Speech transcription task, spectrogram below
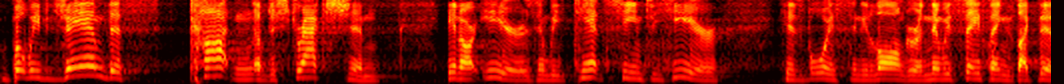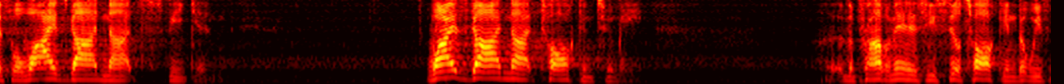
but we've jammed this cotton of distraction in our ears and we can't seem to hear his voice any longer. And then we say things like this Well, why is God not speaking? Why is God not talking to me? The problem is, he's still talking, but we've,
